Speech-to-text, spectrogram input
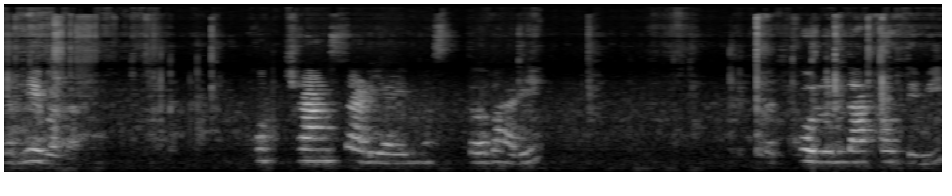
तर हे बघा. खूप छान साडी आहे मस्त भारी. तर खोलून दाखवते मी.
